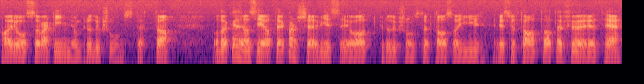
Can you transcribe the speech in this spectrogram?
har også vært innom produksjonsstøtta. Og da kan jeg jo si at Det kanskje viser jo at produksjonsstøtta også gir resultater. At det fører til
